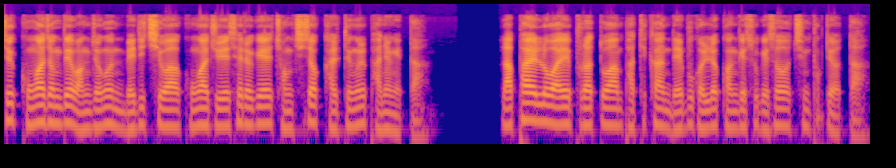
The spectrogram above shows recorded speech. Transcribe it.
즉 공화정대 왕정은 메디치와 공화주의 세력의 정치적 갈등을 반영했다. 라파엘로와의 불화 또한 바티칸 내부 권력 관계 속에서 증폭되었다.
